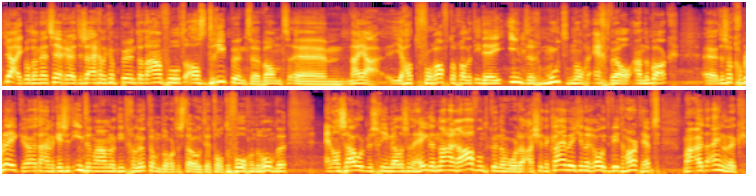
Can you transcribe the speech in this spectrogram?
Ja, ik wilde net zeggen, het is eigenlijk een punt dat aanvoelt als drie punten. Want ehm, nou ja, je had vooraf toch wel het idee, Inter moet nog echt wel aan de bak. Uh, dat is ook gebleken. Uiteindelijk is het Inter namelijk niet gelukt om door te stoten tot de volgende ronde. En dan zou het misschien wel eens een hele nare avond kunnen worden als je een klein beetje een rood-wit hart hebt. Maar uiteindelijk,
